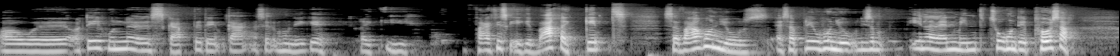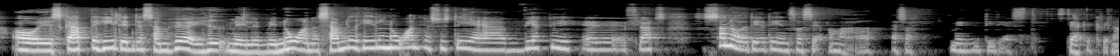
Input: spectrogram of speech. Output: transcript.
Og, øh, og det hun øh, skabte dengang, selvom hun ikke i, faktisk ikke var regent, så var hun jo, altså blev hun jo ligesom en eller anden mind, tog hun det på sig, og øh, skabte hele den der samhørighed med, med Norden, og samlede hele Norden. Jeg synes, det er virkelig øh, flot. Så sådan noget der, det interesserer mig meget, altså med det der stærke kvinder.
